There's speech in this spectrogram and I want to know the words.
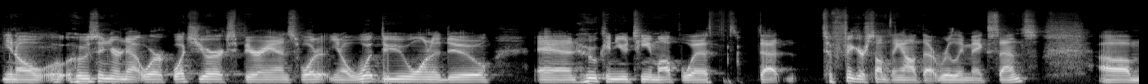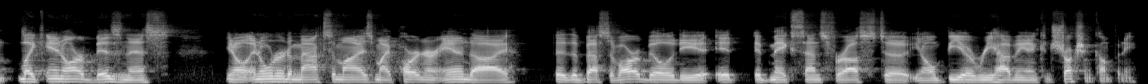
you know who's in your network? What's your experience? What you know what do you want to do? And who can you team up with that to figure something out that really makes sense? Um, like in our business you know in order to maximize my partner and i the best of our ability, it it makes sense for us to you know be a rehabbing and construction company.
